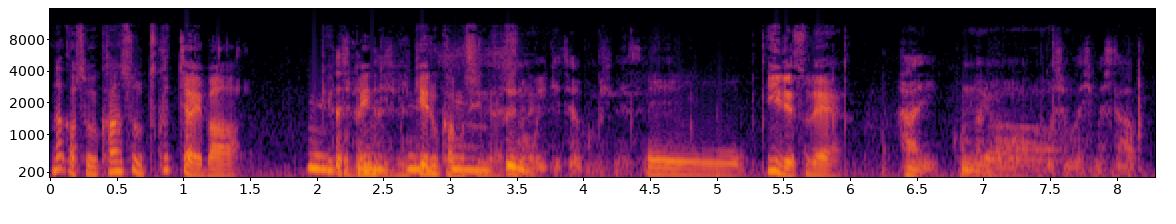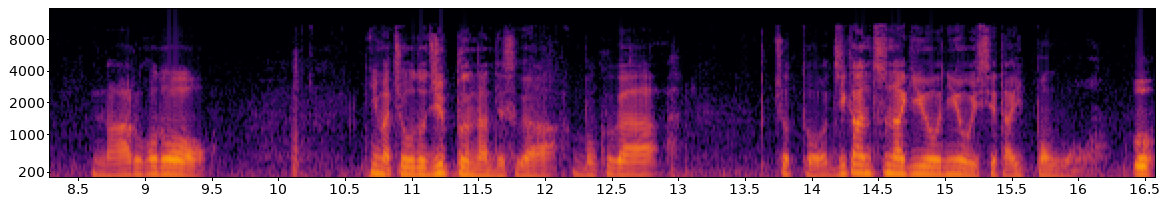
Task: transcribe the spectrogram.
なんかそういう関数を作っちゃえば、うん結構便利にいけるかもしれないですね。そういうのもいけちゃうかもしれないですおね。ーいいですね。はい。こんなのをご紹介しました。なるほど。今ちょうど10分なんですが、僕がちょっと時間つなぎ用に用意してた1本をお、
